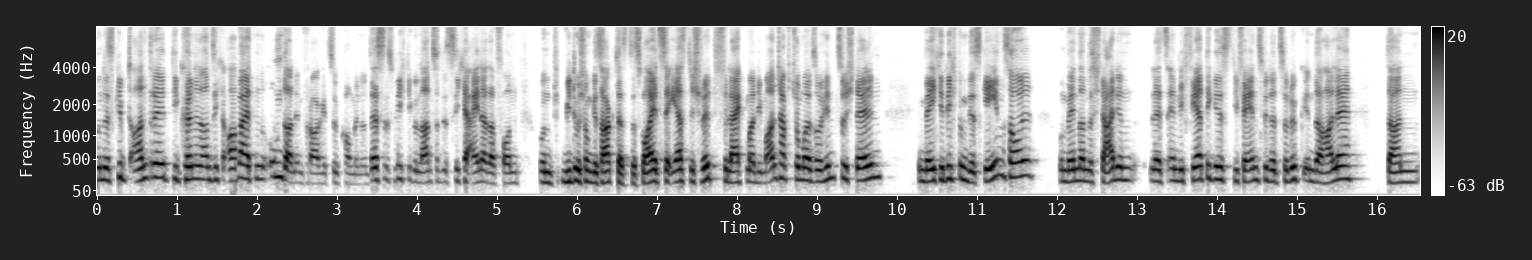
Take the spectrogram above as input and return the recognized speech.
und es gibt andere, die können an sich arbeiten, um dann in Frage zu kommen. Und das ist wichtig und Landshut ist sicher einer davon. Und wie du schon gesagt hast, das war jetzt der erste Schritt, vielleicht mal die Mannschaft schon mal so hinzustellen, in welche Richtung das gehen soll. Und wenn dann das Stadion letztendlich fertig ist, die Fans wieder zurück in der Halle, dann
